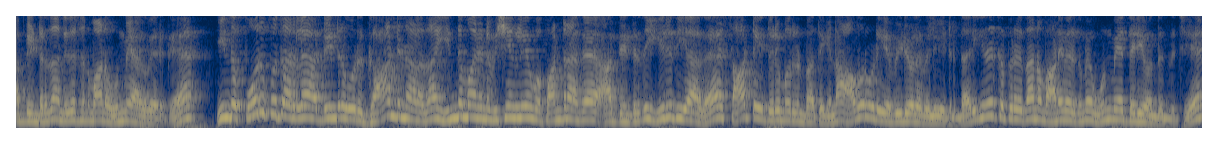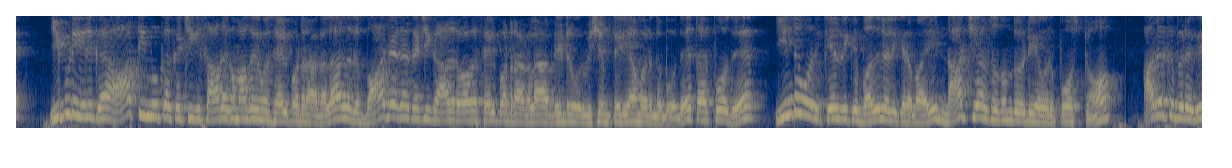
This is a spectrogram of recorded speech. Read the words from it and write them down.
அப்படின்றது நிதர்சனமான உண்மையாகவே இருக்கு. இந்த பொறுப்பு தரல அப்படின்ற ஒரு காண்டுனால தான் இந்த மாதிரியான விஷயங்களையும் அவங்க பண்றாங்க அப்படின்றது இறுதியாக சாட்டை துரைமுருகன் பார்த்தீங்கன்னா அவருடைய வீடியோவில் வெளியிட்டிருந்தார். இதற்கு பிறகு தான் நம்ம அனைவருக்குமே உண்மையை தெரிய வந்துருந்துச்சு. இப்படி இருக்க அதிமுக கட்சிக்கு சாதகமாக இவங்க செயல்படுறாங்களா? அல்லது பாஜக கட்சிக்கு ஆதரவாக செயல்படுறாங்களா? அப்படின்ற ஒரு விஷயம் தெரியாமல் இருந்தபோது தற்போது இந்த ஒரு கேள்விக்கு பதில் அளிக்கிற மாதிரி நாச்சியால் சுதந்திரோடைய ஒரு போஸ்ட்டும் அதற்கு பிறகு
